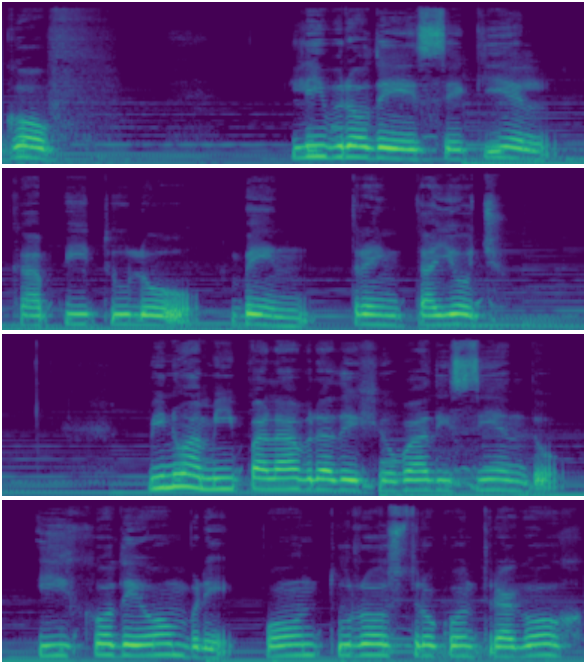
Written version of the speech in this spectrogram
Gof, libro de Ezequiel, capítulo 38. Vino a mí palabra de Jehová diciendo, Hijo de hombre, pon tu rostro contra Gog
